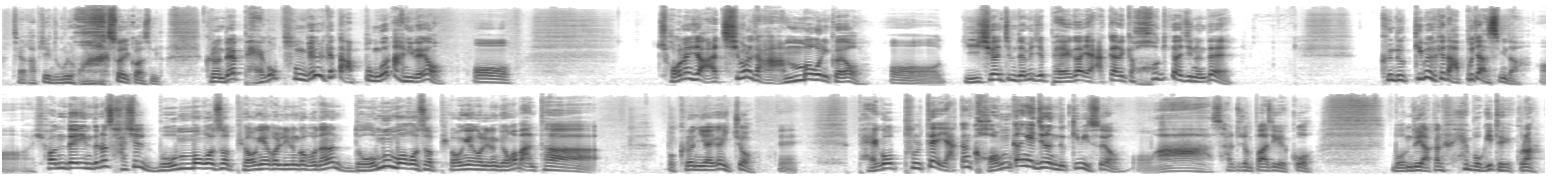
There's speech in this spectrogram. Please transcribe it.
제가 갑자기 눈물이 확 쏠릴 것 같습니다. 그런데 배고픈 게 그렇게 나쁜 건 아니래요. 어, 저는 이제 아침을 다 안 먹으니까요. 어, 이 시간쯤 되면 이제 배가 약간 이렇게 허기가 지는데 그 느낌이 그렇게 나쁘지 않습니다. 어, 현대인들은 사실 못 먹어서 병에 걸리는 것보다는 너무 먹어서 병에 걸리는 경우가 많다. 뭐 그런 이야기가 있죠. 예. 배고플 때 약간 건강해지는 느낌이 있어요. 어, 아, 살도 좀 빠지겠고, 몸도 약간 회복이 되겠구나.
